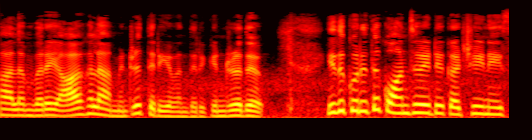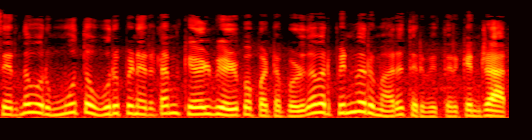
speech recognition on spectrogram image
காலம் வரை ஆகலாம் என்று தெரிய வந்திருக்கின்றது இதுகுறித்து கான்சர்வேட்டிவ் கட்சியினை சேர்ந்த ஒரு மூத்த உறுப்பினர் உறுப்பினரிடம் கேள்வி எழுப்பப்பட்ட பொழுது அவர் பின்வருமாறு தெரிவித்திருக்கின்றார்.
